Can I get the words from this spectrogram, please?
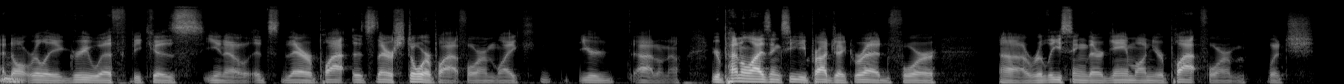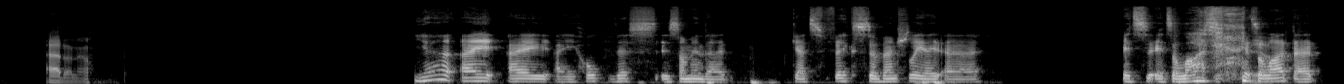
I Hmm. don't really agree with because you know it's their plat, it's their store platform. Like you're, I don't know, you're penalizing CD Projekt Red for uh, releasing their game on your platform, which I don't know. Yeah, I I I hope this is something that gets fixed eventually. I uh, it's it's a lot. It's a lot that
